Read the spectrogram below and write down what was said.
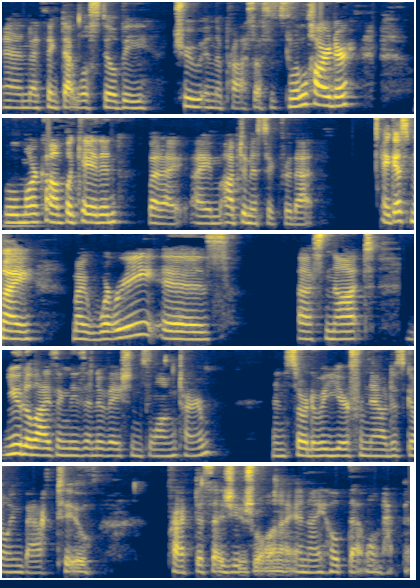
And I think that will still be true in the process. It's a little harder, a little more mm-hmm. complicated, but I, I'm optimistic for that. I guess my my worry is us not utilizing these innovations long term and sort of a year from now just going back to practice as usual. And I and I hope that won't happen.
